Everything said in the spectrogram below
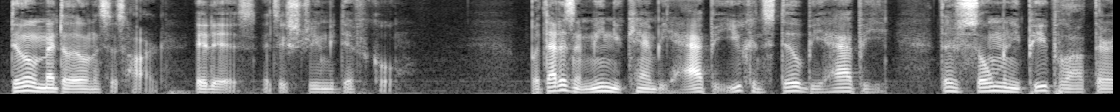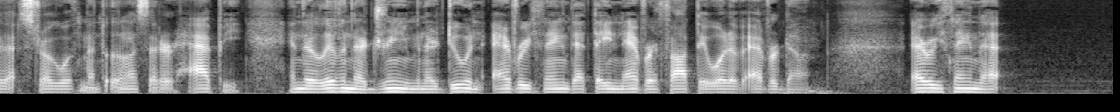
Dealing with mental illness is hard. It is. It's extremely difficult. But that doesn't mean you can't be happy. You can still be happy. There's so many people out there that struggle with mental illness that are happy and they're living their dream and they're doing everything that they never thought they would have ever done. Everything that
